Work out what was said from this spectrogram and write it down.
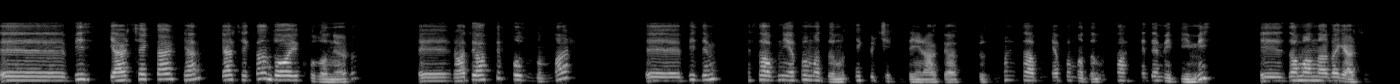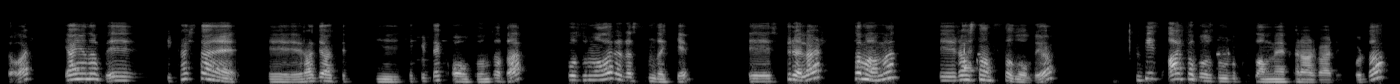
Ee, biz gerçeklerken gerçekten doğayı kullanıyoruz. Ee, radyoaktif bozulumlar e, bizim hesabını yapamadığımız, tek bir çekirdeğin radyoaktif bozulumu hesabını yapamadığımız, tahmin edemediğimiz e, zamanlarda gerçekleşiyorlar. Yan yana e, birkaç tane e, radyoaktif e, çekirdek olduğunda da bozulmalar arasındaki e, süreler tamamen e, rastlantısal oluyor. Biz alfa bozulumunu kullanmaya karar verdik burada.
